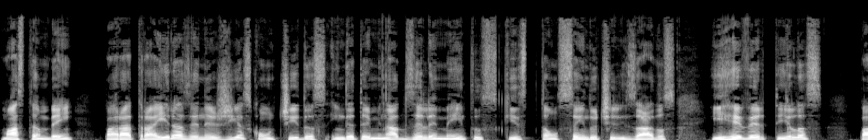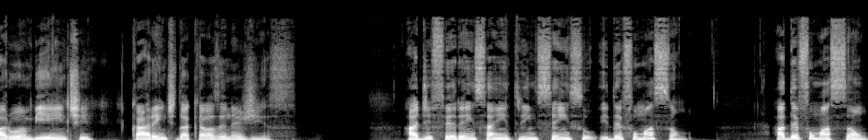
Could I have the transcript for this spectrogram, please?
mas também para atrair as energias contidas em determinados elementos que estão sendo utilizados e revertê-las para o ambiente carente daquelas energias. A diferença entre incenso e defumação. A defumação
